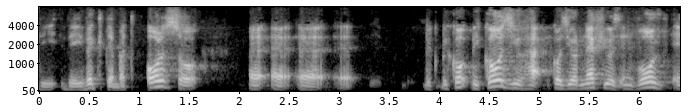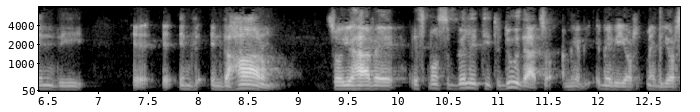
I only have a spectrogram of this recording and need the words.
the, the victim, but also uh, because because you have because your nephew is involved in the in the, in the harm so you have a responsibility to do that. So maybe maybe your maybe your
